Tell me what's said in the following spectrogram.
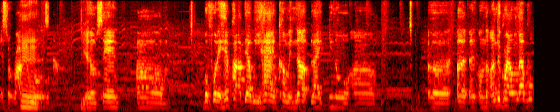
it's a rock and Mhm. roll town. You know what I'm saying? Um, but for the hip hop that we had coming up, like you know, um, uh, uh, on the underground level,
